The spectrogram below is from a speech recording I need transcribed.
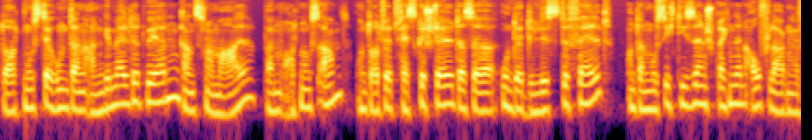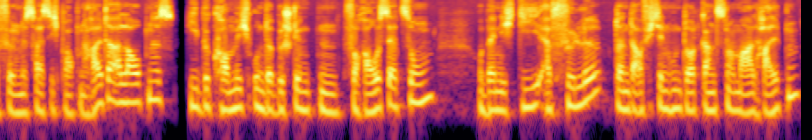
Dort muss der Hund dann angemeldet werden, ganz normal beim Ordnungsamt. Und dort wird festgestellt, dass er unter die Liste fällt. Und dann muss ich diese entsprechenden Auflagen erfüllen. Das heißt, ich brauche eine Haltererlaubnis. Die bekomme ich unter bestimmten Voraussetzungen. Und wenn ich die erfülle, dann darf ich den Hund dort ganz normal halten.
